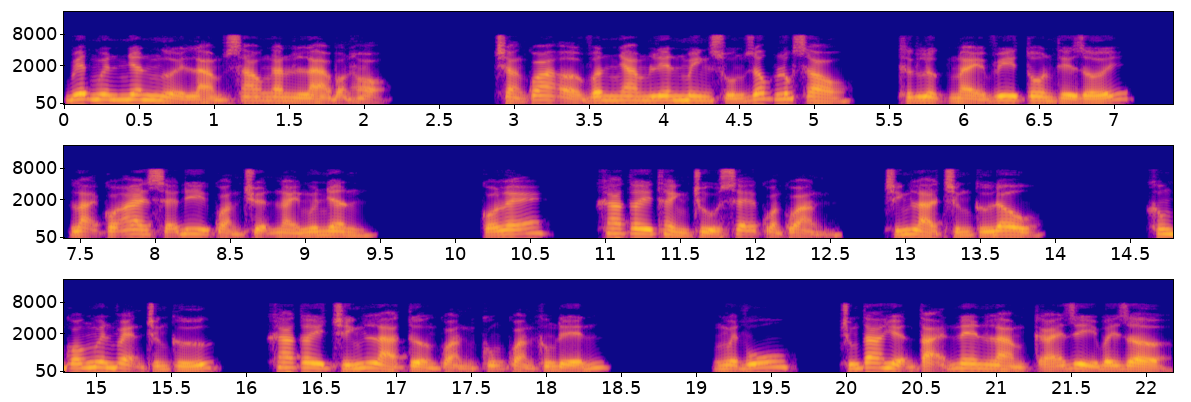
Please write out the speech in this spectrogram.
biết nguyên nhân người làm sao ngăn là bọn họ. Chẳng qua ở Vân Nham liên minh xuống dốc lúc sau, thực lực này vi tôn thế giới, lại có ai sẽ đi quản chuyện này nguyên nhân. Có lẽ, Kha Tây thành chủ sẽ quản quản, chính là chứng cứ đâu. Không có nguyên vẹn chứng cứ, Kha Tây chính là tưởng quản cũng quản không đến. Nguyệt Vũ, chúng ta hiện tại nên làm cái gì bây giờ?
